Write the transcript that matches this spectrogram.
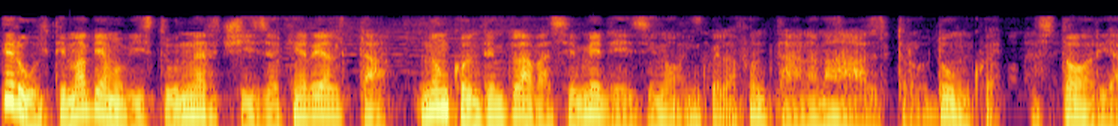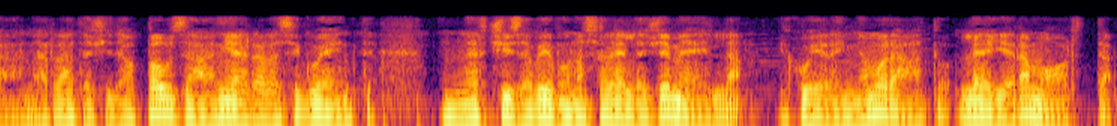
per ultimo abbiamo visto un Narciso che in realtà non contemplava se medesimo in quella fontana ma altro. Dunque, la storia narrataci da Pausania era la seguente. Narciso aveva una sorella gemella di cui era innamorato, lei era morta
